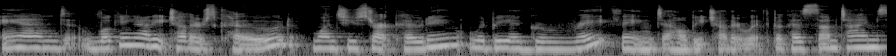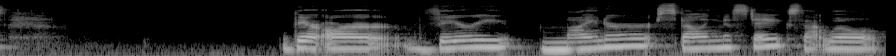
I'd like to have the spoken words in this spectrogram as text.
And looking at each other's code once you start coding would be a great thing to help each other with because sometimes there are very minor spelling mistakes that will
